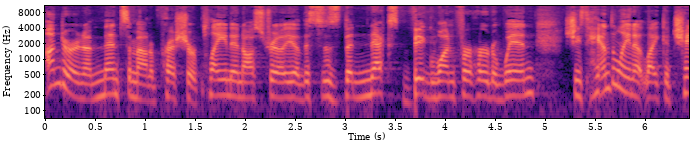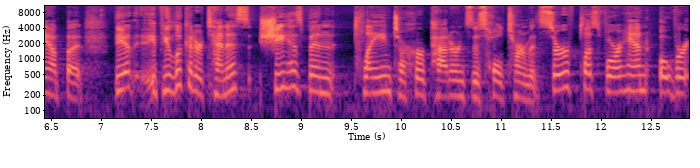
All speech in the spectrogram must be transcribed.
under an immense amount of pressure playing in Australia. This is the next big one for her to win. She's handling it like a champ. But if you look at her tennis, she has been playing to her patterns this whole tournament. Serve plus forehand, over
